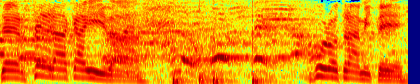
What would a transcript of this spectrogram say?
Tercera caída. Puro trámite.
